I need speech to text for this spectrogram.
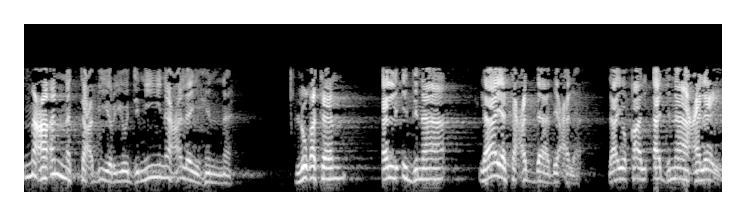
مع أن التعبير يدنين عليهن لغة الادناء لا يتعدى بعلى لا يقال أدنى عليه.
